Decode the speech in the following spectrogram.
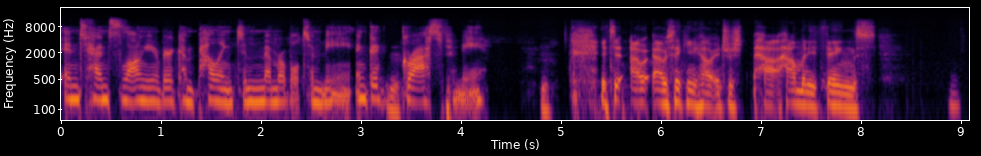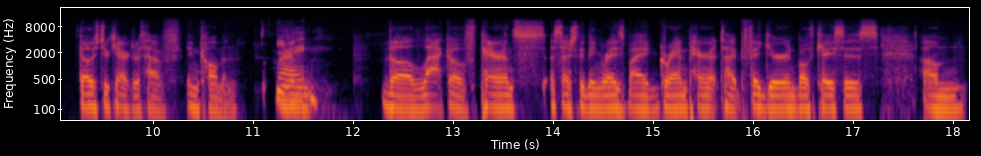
intense longing are very compelling to memorable to me and could mm-hmm. grasp me. It's I, I was thinking how interest how, how many things those two characters have in common. Even right. the lack of parents essentially being raised by a grandparent type figure in both cases. Um,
